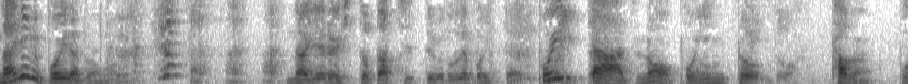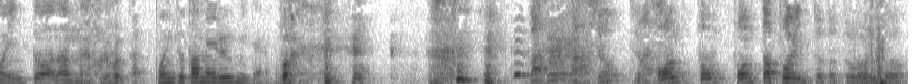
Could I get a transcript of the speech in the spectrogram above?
投げるポイだと思う。投げる人たちっていうことでポイッターズ。ポイッターズのポイント。ポイント。多分ポイントは何なのか分かポイント貯めるみたいなこと。ば場所？場ポン所ポンポンタポイントだと思そうそ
